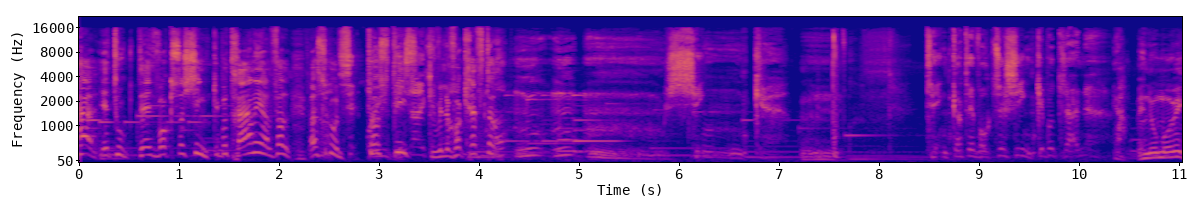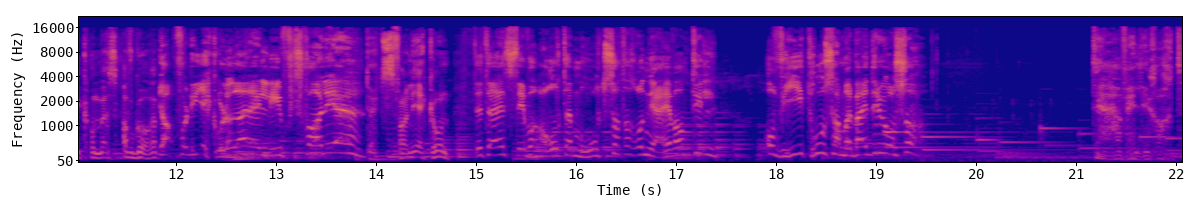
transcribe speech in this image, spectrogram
her, jeg tok det vokser skinke på trærne, iallfall. Vær så god. Ta og Spis, så vil du få krefter. Skinke. Tenk at det vokser skinke på trærne. Ja, Men nå må vi komme oss av gårde. Ja, for de ekornene der er livsfarlige. Dødsfarlige ekorn. Dette er et sted hvor alt er motsatt av sånn jeg er vant til. Og vi to samarbeider jo også. Det er veldig rart.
